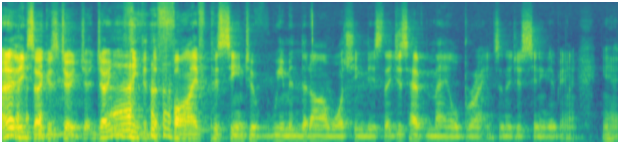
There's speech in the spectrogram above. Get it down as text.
I don't think so, because dude, don't you think that the five percent of women that are watching this, they just have male brains and they're just sitting there being like, yeah,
